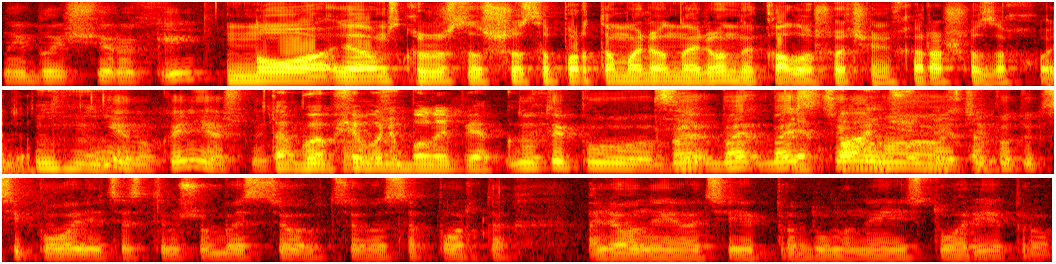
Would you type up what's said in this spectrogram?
найближчі роки. Но я вам скажу, что, что с саппортом Алены Алены Калуш очень хорошо заходит. Ні, ну звісно. Так би взагалі вони були б як. Ну, типу, Ці, бе- бе- без як цього, панч десь там. типу, тут всі погодяться з тим, що без цього, цього саппорта Альони оці продумані історії про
